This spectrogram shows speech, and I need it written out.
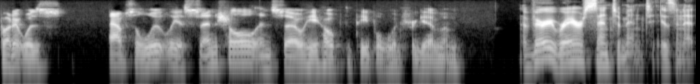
but it was absolutely essential, and so he hoped the people would forgive him. A very rare sentiment, isn't it?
